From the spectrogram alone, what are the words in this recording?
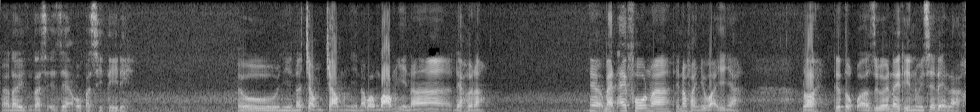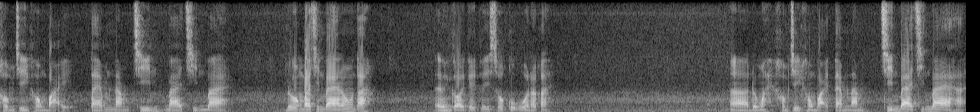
ở đây chúng ta sẽ giảm opacity đi. Ừ, nhìn nó trong trong nhìn nó bóng bóng nhìn nó đẹp hơn không? Nhưng bán iPhone mà thì nó phải như vậy chứ nhỉ? Rồi tiếp tục ở dưới này thì mình sẽ để là 0907 859 393 đúng không? 393 đúng không ta? Để mình coi cái cái số cũ của nó coi. À đúng rồi 0907 85 9393 ha.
